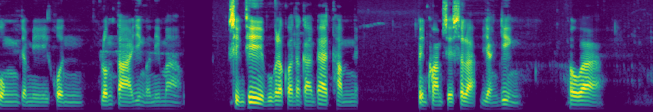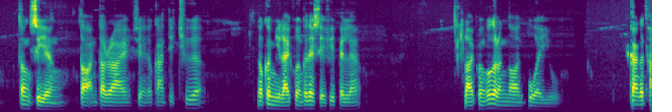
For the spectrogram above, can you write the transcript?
คงจะมีคน ล้มตายยิ่งกว่านี้มาก สิ่งที่บุคลากรทางการแพทย์ทำเนี่ยเป็นความเสียสละอย่างยิ่ง เพราะว่าต้องเสี่ยงต่ออันตรายเสี่ยงต่อการติดเชื้อ แล้วก็มีหลายคนก็ได้เสียชีวิตไปแล้ว หลายคนก็กำลังนอนป่วยอยู่ การกระท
